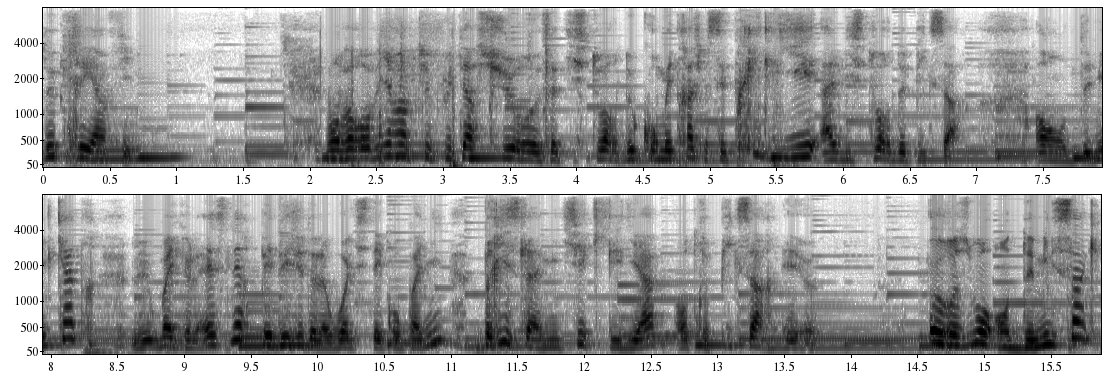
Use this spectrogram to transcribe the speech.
de créer un film. on va revenir un petit peu plus tard sur euh, cette histoire de court métrage, mais c'est très lié à l'histoire de Pixar. En 2004, le Michael Esner, PDG de la Walt Disney Company, brise l'amitié qu'il y a entre Pixar et eux. Heureusement, en 2005,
